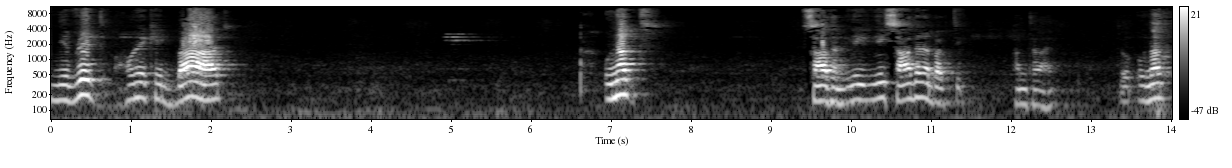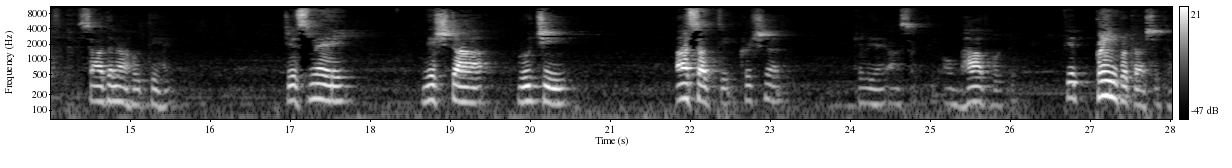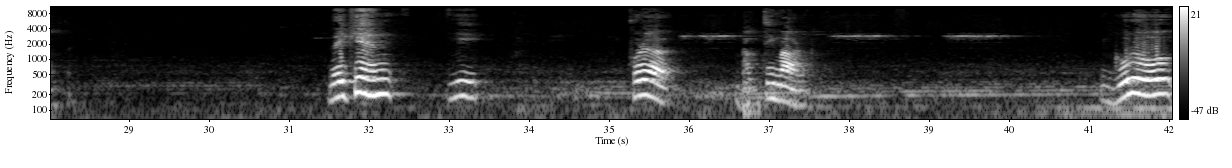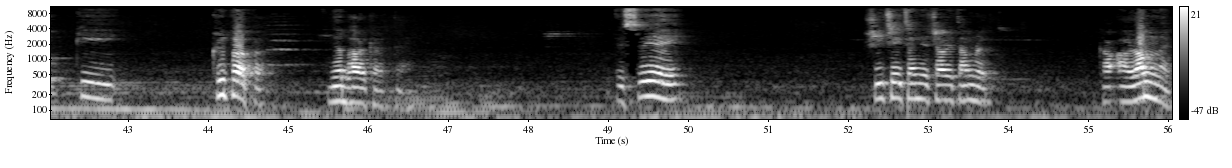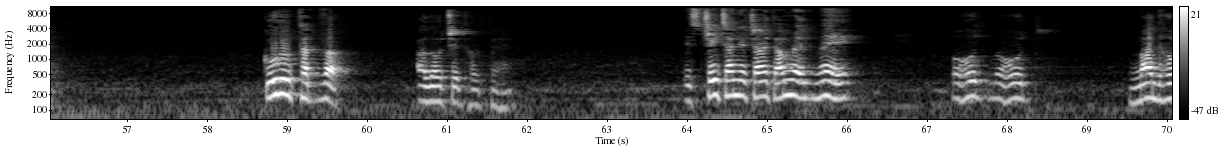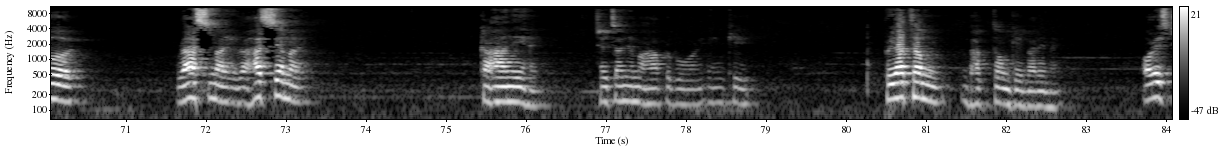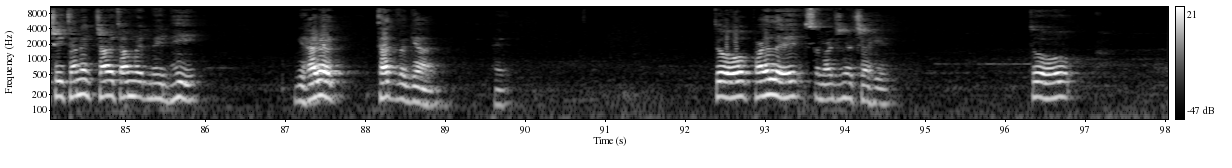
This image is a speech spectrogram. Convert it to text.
निवृत्त होने के बाद उन्नत साधन, ये ये साधना भक्ति पंथा है। तो उन्नत साधना होती है, जिसमें निष्ठा, रुचि आसक्ति, कृष्ण के लिए आसक्ति और भाव होते, फिर प्रेम प्रकाशित होते। लेकिन ये पूरा भक्ति मार्ग, गुरु की कृपा पर निर्भर करते हैं। इसलिए श्री चैतन्य चरितमृत का आरंभ में गुरु तत्व आलोचित होते हैं इस चैतन्य चरितमृत में बहुत बहुत मधुर रसमय रहस्यमय कहानी है चैतन्य महाप्रभु और इनके प्रियतम भक्तों के बारे में। और इस चैतन्य चरितमृत में भी गहरा तत्व ज्ञान है। तो पहले समझना चाहिए। तो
